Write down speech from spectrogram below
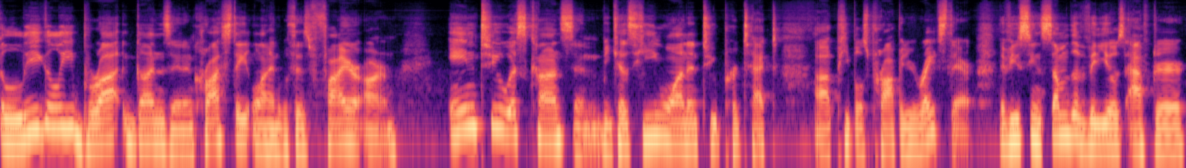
illegally brought guns in and crossed state line with his firearm into Wisconsin because he wanted to protect uh, people's property rights there. If you've seen some of the videos after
